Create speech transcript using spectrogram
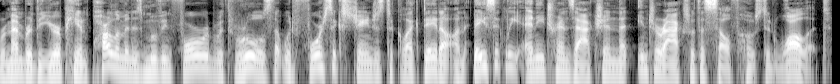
Remember, the European Parliament is moving forward with rules that would force exchanges to collect data on basically any transaction that interacts with a self hosted wallet.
